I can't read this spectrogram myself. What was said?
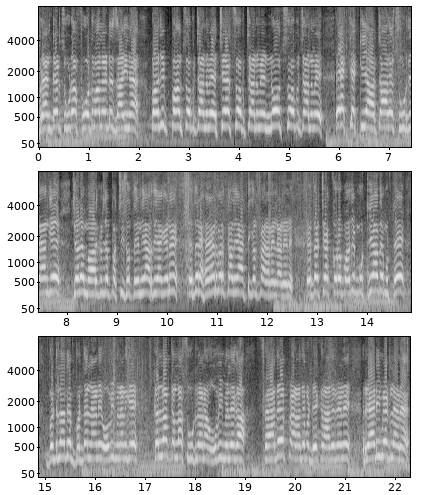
ਬ੍ਰਾਂਡਡ ਸੂਟ ਹੈ ਫੋਟ ਵਾਲੇ ਡਿਜ਼ਾਈਨ ਹੈ ਭਾਜੀ 595 695 995 ਇੱਕ ਇੱਕ ਹਜ਼ਾਰ ਚਾਲੇ ਸੂਟ ਦੇਾਂਗੇ ਜਿਹੜੇ ਮਾਰਕੀਟ 'ਚ 2500 3000 ਦੇ ਹੈਗੇ ਨੇ। ਇਧਰ ਹੈਂਡ ਵਰਕ ਵਾਲੇ ਆਰਟੀਕਲ ਭੈਣਾਂ ਨੇ ਲੈਣੇ ਨੇ। ਇਧਰ ਚੈੱਕ ਕਰੋ ਭਾਜੀ ਮੁੱਠਿਆਂ ਦੇ ਮੁੱਠੇ, ਬੰਡਲਾਂ ਦੇ ਬੰਡਲ ਲੈਣੇ, ਉਹ ਵੀ ਮਿਲਣਗੇ। ਕੱਲਾ ਕੱਲਾ ਸੂਟ ਲੈਣਾ, ਉਹ ਵੀ ਮਿਲੇਗਾ। ਫਾਇਦੇ ਭੈਣਾਂ ਦੇ ਵੱਡੇ ਕਰਾ ਦੇਣੇ ਨੇ ਰੈਡੀਮੇਡ ਲੈਣਾ ਹੈ।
